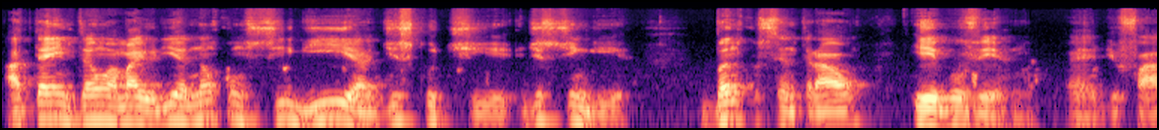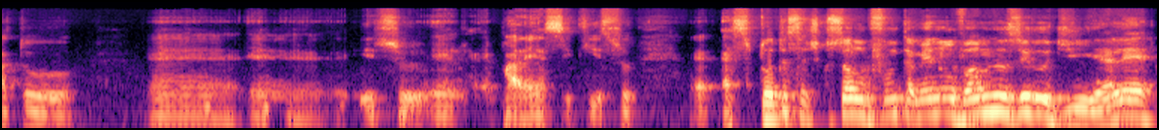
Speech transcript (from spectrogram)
Até então, a maioria não conseguia discutir, distinguir Banco Central e governo. É, de fato, é, é, isso é, parece que isso é, toda essa discussão no fundo também não vamos nos iludir. Ela é,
